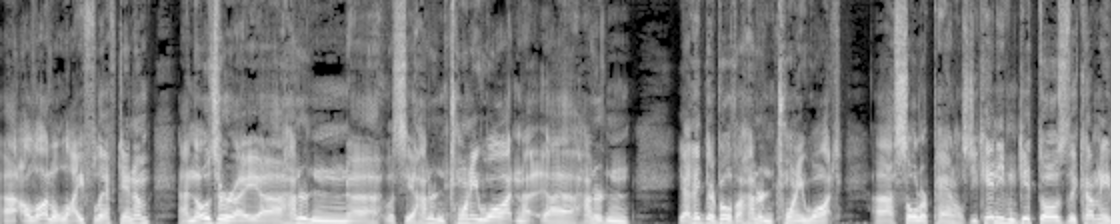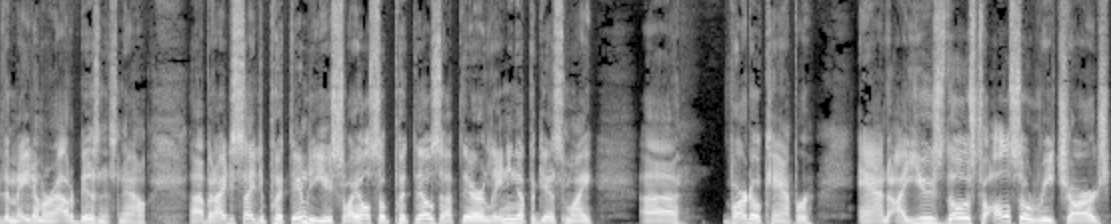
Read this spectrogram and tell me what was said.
uh, a lot of life left in them. And those are a uh, 100 and, uh, let's see, 120 watt and a, uh, 100 and, yeah, I think they're both 120 watt uh, solar panels. You can't even get those. The company that made them are out of business now. Uh, but I decided to put them to use, so I also put those up there, leaning up against my uh, Vardo camper, and I use those to also recharge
